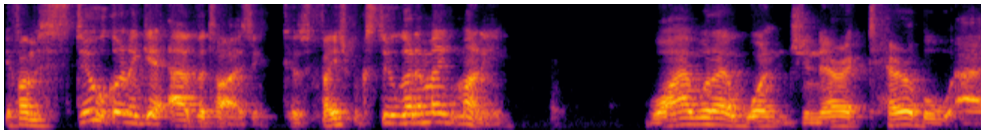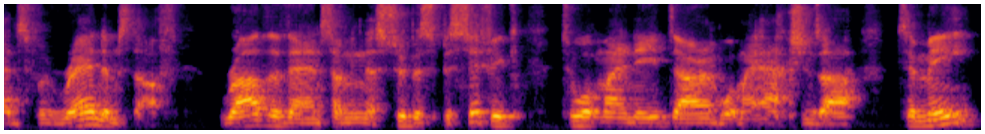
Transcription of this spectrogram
if I'm still going to get advertising because Facebook's still going to make money why would I want generic terrible ads for random stuff rather than something that's super specific to what my needs are and what my actions are? To me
